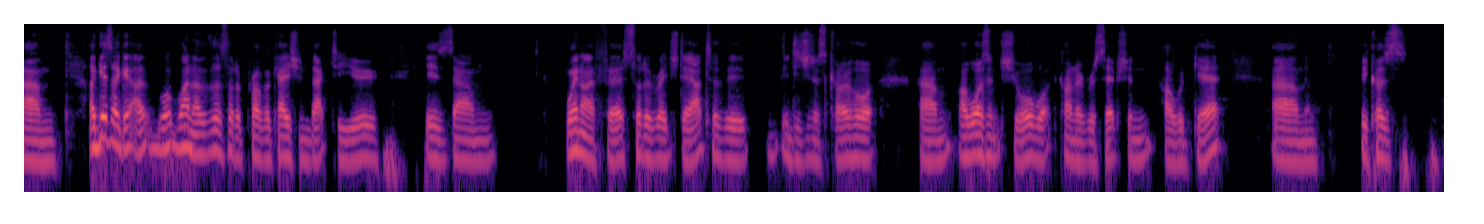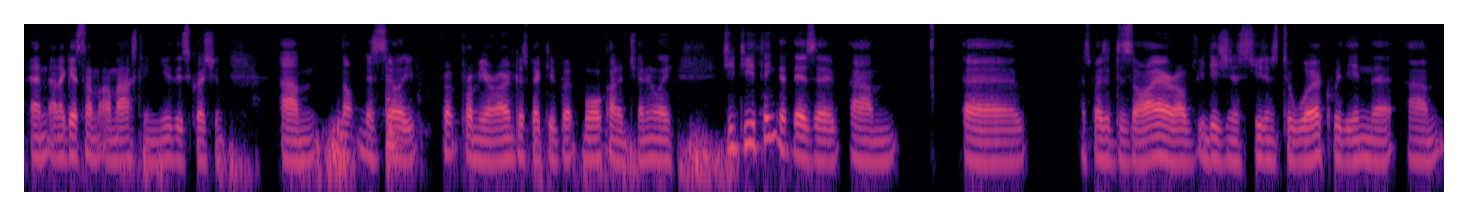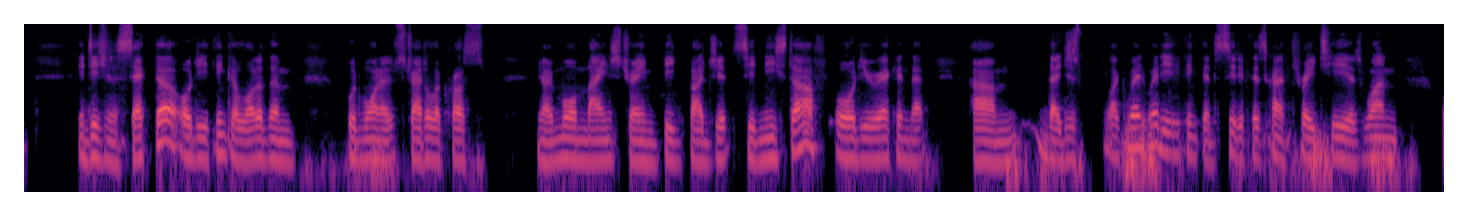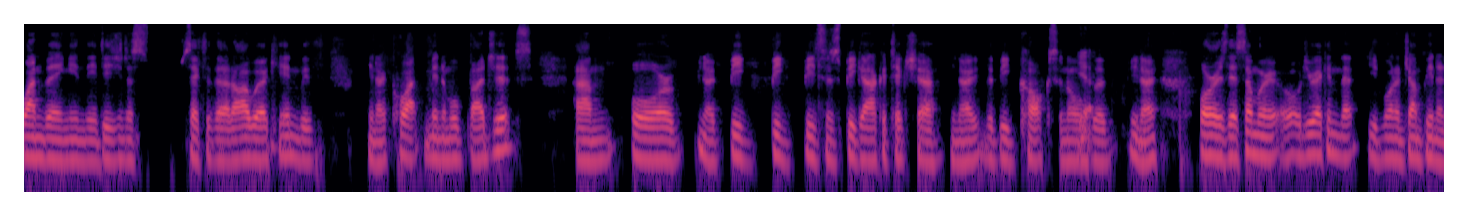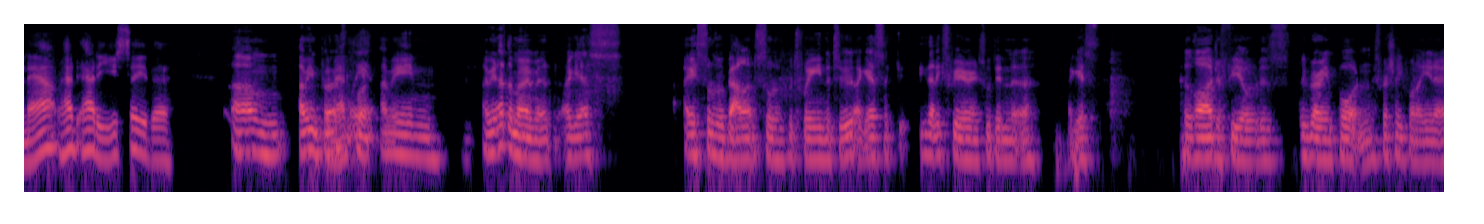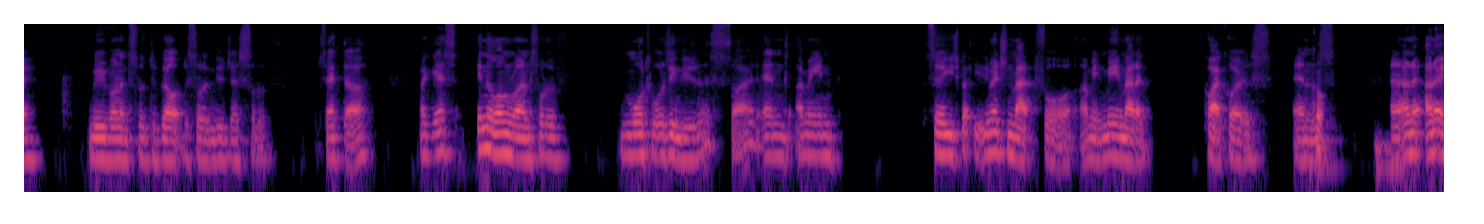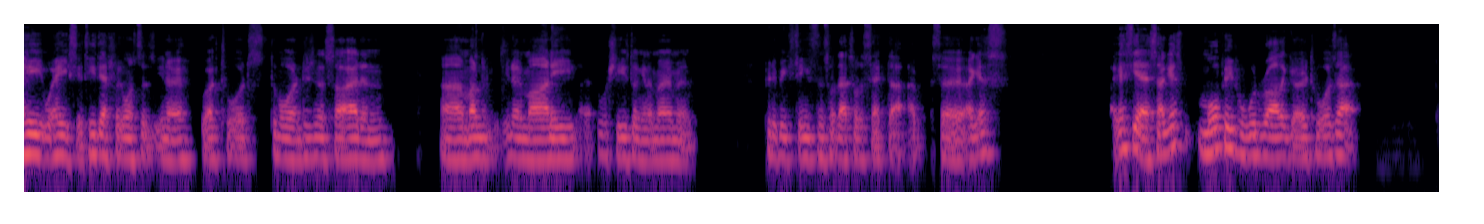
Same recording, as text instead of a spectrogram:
Um, I guess I get one other sort of provocation back to you is um, when I first sort of reached out to the Indigenous cohort um, I wasn't sure what kind of reception I would get um, because, and, and I guess I'm, I'm asking you this question, um, not necessarily from, from your own perspective, but more kind of generally. Do, do you think that there's a, um, a, I suppose, a desire of Indigenous students to work within the um, Indigenous sector, or do you think a lot of them would want to straddle across, you know, more mainstream, big budget Sydney stuff, or do you reckon that um, they just like where, where do you think they'd sit if there's kind of three tiers one one being in the indigenous sector that i work in with you know quite minimal budgets um, or you know big big business big architecture you know the big Cox and all yep. the you know or is there somewhere or do you reckon that you'd want to jump in and out how, how do you see the um i mean personally i mean i mean at the moment i guess I guess sort of a balance sort of between the two. I guess like, that experience within the, I guess, the larger field is, very important, especially if you want to, you know, move on and sort of develop the sort of indigenous sort of sector. I guess in the long run, sort of more towards the indigenous side. And I mean, so you, you mentioned Matt before. I mean, me and Matt are quite close, and cool. and I know, I know he where he sits. He definitely wants to you know work towards the more indigenous side, and um, you know Marnie, what she's doing at the moment, pretty big things in sort of that sort of sector. So I guess, I guess yes. I guess more people would rather go towards that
